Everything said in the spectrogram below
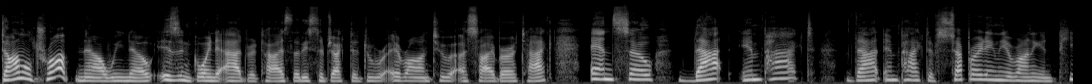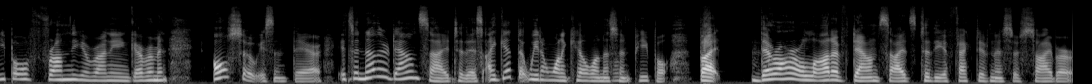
Donald Trump, now we know, isn't going to advertise that he's subjected to Iran to a cyber attack. And so that impact, that impact of separating the Iranian people from the Iranian government, also isn't there. It's another downside to this. I get that we don't want to kill innocent people, but there are a lot of downsides to the effectiveness of cyber.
